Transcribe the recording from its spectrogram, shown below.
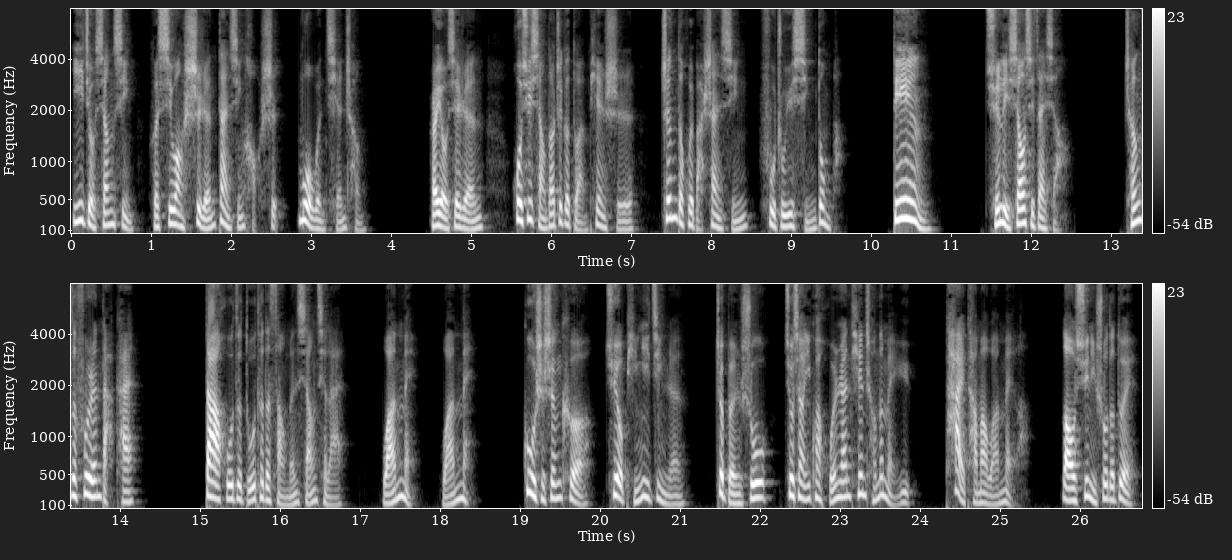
依旧相信和希望世人但行好事，莫问前程。而有些人或许想到这个短片时，真的会把善行付诸于行动吧。叮，群里消息在响，橙子夫人打开，大胡子独特的嗓门响起来：“完美，完美，故事深刻却又平易近人。这本书就像一块浑然天成的美玉，太他妈完美了。”老徐，你说的对，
